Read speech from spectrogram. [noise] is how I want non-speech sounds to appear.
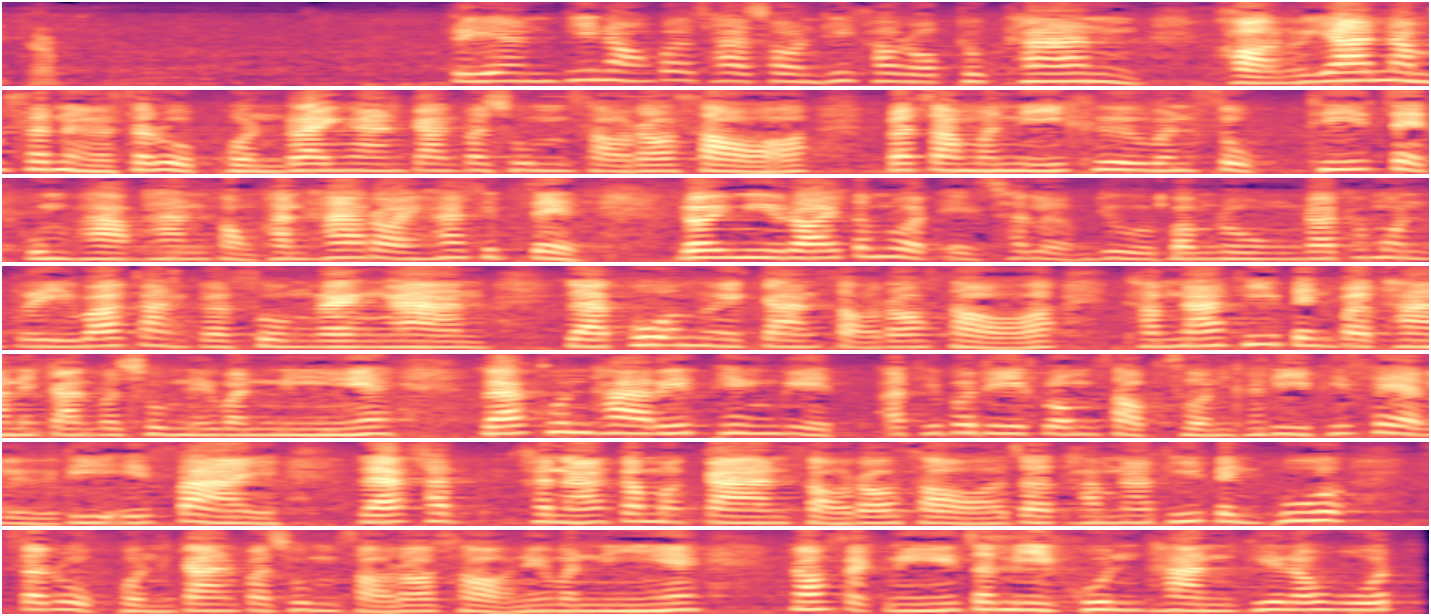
ดีครับ เรียนพี่น้องประชาชนที่เคารพทุกท่าน ขออนุญาตนำเสนอสรุปผลรายงานการประชุมสรส ประจำวันนี้คือวันศุกร์ที่ 7 กุมภาพันธ์ 2557 โดยมีร้อยตำรวจเอกเฉลิมอยู่บำรุงรัฐมนตรีว่าการกระทรวงแรงงาน และผู้อำนวยการสรส ทำหน้าที่เป็นประธานในการประชุมในวันนี้ และคุณทาริศเพ่งดิตอธิบดีกรมสอบสวนคดีพิเศษหรือ DSI และคณะกรรมการสรส จะทำหน้าที่เป็นผู้ รุปผลการประชุมสรสในวันนี้ นอกจากนี้จะมีคุณทันพิรวุฒิ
